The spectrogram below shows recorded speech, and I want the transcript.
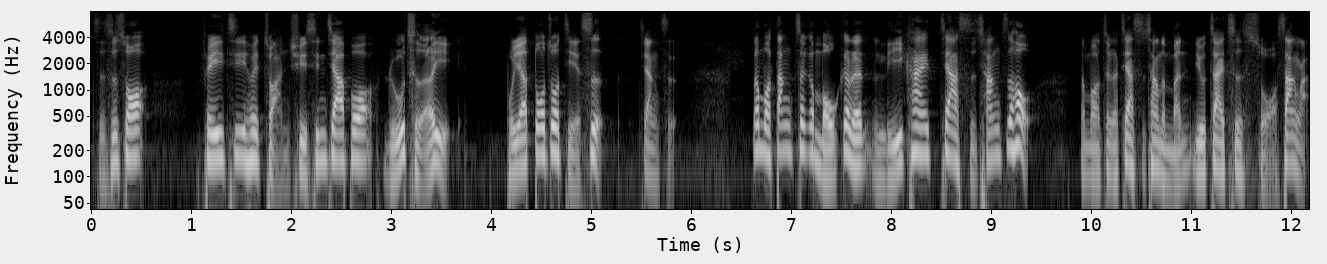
只是说飞机会转去新加坡，如此而已，不要多做解释，这样子。那么，当这个某个人离开驾驶舱之后，那么这个驾驶舱的门又再次锁上了。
